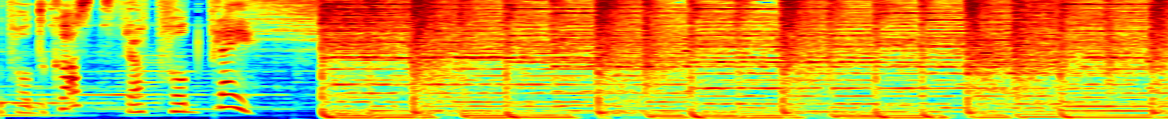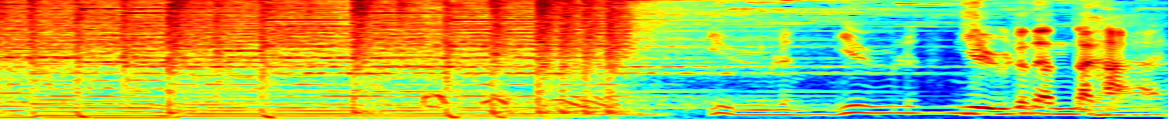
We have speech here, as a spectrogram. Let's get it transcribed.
En podkast fra Podplay. Julen, julen, julen den er her.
